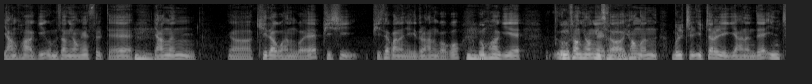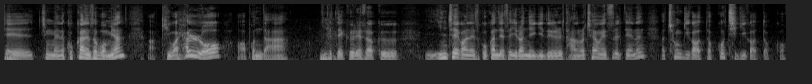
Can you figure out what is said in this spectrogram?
양화기 음성형 했을 때 음. 양은 어, 기라고 하는 거에 빛이 빛에 관한 얘기들을 하는 거고 음. 음. 화기의 음성형에서 음성형. 형은 물질 입자를 얘기하는데 인체 측면에 국한해서 보면 어, 기와 혈로 어, 본다. 예. 그때 그래서 그 인체에 관해서 국한돼서 이런 얘기들을 단어로 채용했을 때는 청기가 어떻고 지기가 어떻고 어,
